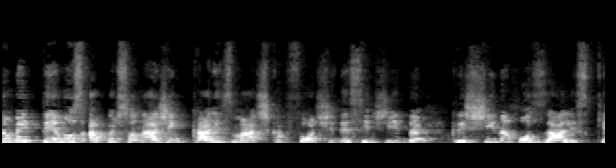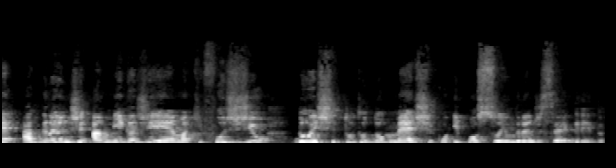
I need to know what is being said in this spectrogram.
Também temos a personagem carismática, forte e decidida, Cristina Rosales, que é a grande amiga de Emma que fugiu do Instituto do México e possui um grande segredo.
